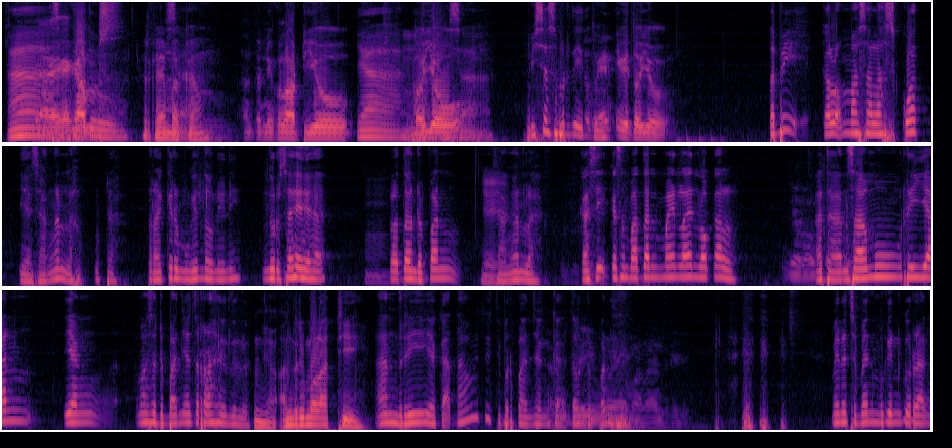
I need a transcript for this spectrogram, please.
Ah, Ya, kayak itu. kayak magam Anthony Claudio, Ya, Hmm. Toyo. bisa. Bisa seperti itu. WNI Toyo. Tapi kalau masalah squad ya janganlah, udah. Terakhir mungkin tahun ini menurut saya ya. Hmm. Kalau tahun depan Ya, ya. janganlah. Kasih kesempatan main lain lokal. Ya, Ada Hansamu, Rian yang masa depannya cerah gitu loh. ya Andri Moladi Andri ya gak tahu itu diperpanjang gak tahun depan. mana Andri? Manajemen mungkin kurang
